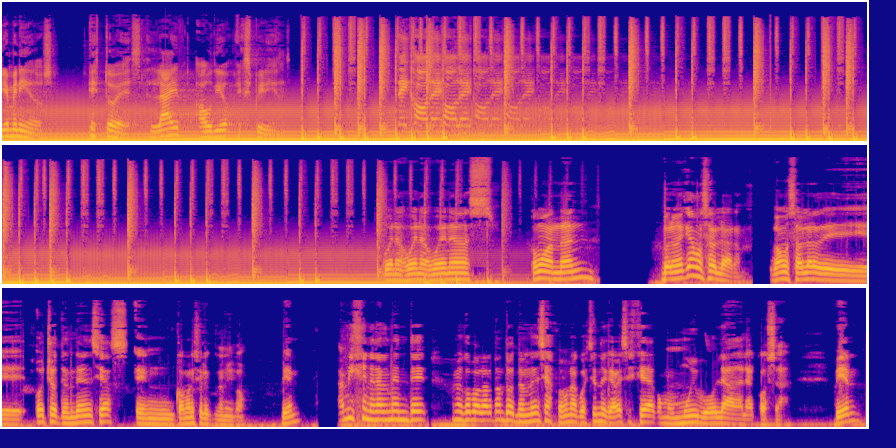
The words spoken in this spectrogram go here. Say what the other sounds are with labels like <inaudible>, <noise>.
Bienvenidos. Esto es Live Audio Experience. Buenas, buenas, buenas. ¿Cómo andan? Bueno, ¿de qué vamos a hablar? Vamos a hablar de ocho tendencias en comercio electrónico. ¿Bien? A mí generalmente me copa hablar tanto de tendencias por una cuestión de que a veces queda como muy volada la cosa. ¿Bien?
